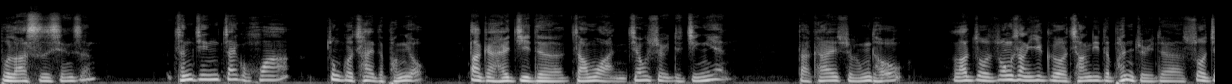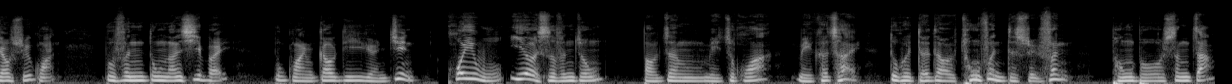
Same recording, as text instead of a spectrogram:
布拉斯先生。曾经栽过花、种过菜的朋友，大概还记得早晚浇水的经验。打开水龙头，拿着装上一个长力的喷嘴的塑胶水管，不分东南西北，不管高低远近，挥舞一二十分钟，保证每株花、每棵菜。都会得到充分的水分，蓬勃生长。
